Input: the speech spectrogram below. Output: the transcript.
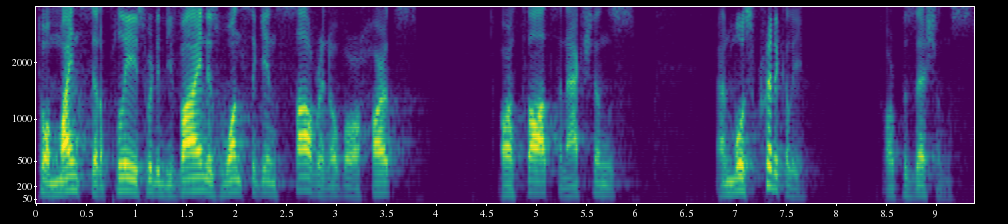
to a mindset, a place where the divine is once again sovereign over our hearts, our thoughts and actions, and most critically, our possessions.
